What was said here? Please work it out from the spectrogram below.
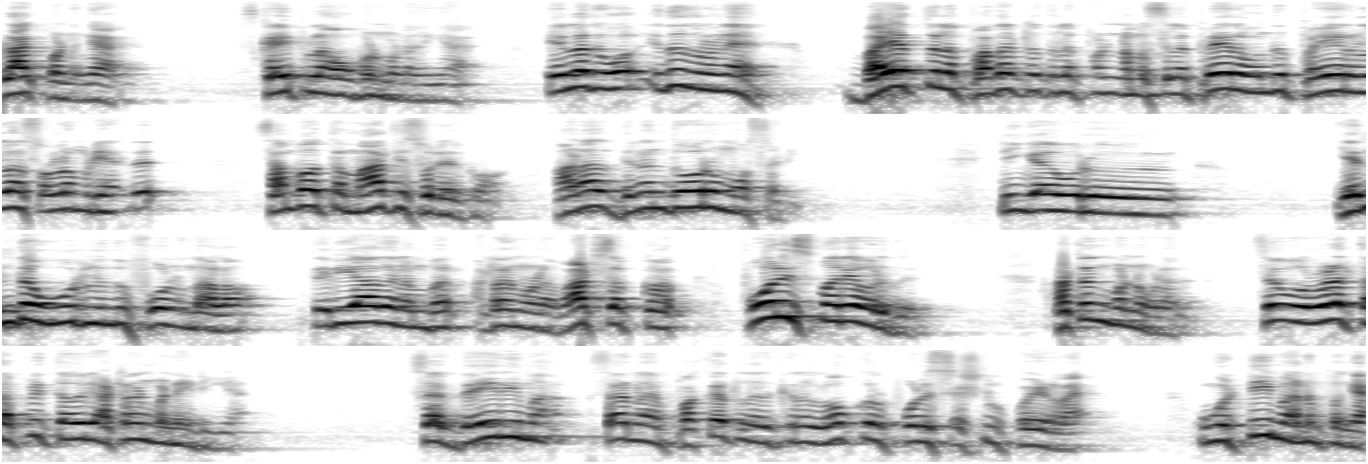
பிளாக் பண்ணுங்கள் ஸ்கைப்லாம் ஓப்பன் பண்ணாதீங்க. எல்லாத்தையும் இது சொன்னேன் பயத்தில் பதட்டத்தில் பண்ண நம்ம சில பேரை வந்து பெயரெல்லாம் சொல்ல முடியாது. சம்பவத்தை மாற்றி சொல்லியிருக்கோம். ஆனால் தினந்தோறும் மோசடி. நீங்கள் ஒரு எந்த ஊர்லேருந்து ஃபோன் இருந்தாலும் தெரியாத நம்பர் அட்டன் பண்ண வாட்ஸ்அப் கால் போலீஸ் மாதிரியே வருது. அட்டன் பண்ணக்கூடாது. சரி ஒருவேளை தப்பி தவறி அட்டன் பண்ணிட்டீங்க. சார் தைரியமாக சார் நான் பக்கத்தில் இருக்கிற லோக்கல் போலீஸ் ஸ்டேஷனுக்கு போயிடுறேன். உங்கள் டீம் அனுப்புங்க.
